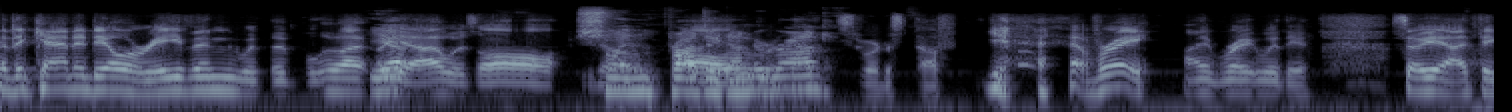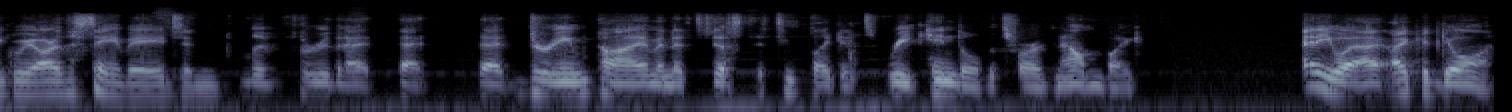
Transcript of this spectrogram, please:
And the Cannondale Raven with the blue. Yep. Yeah, I was all Schwinn know, Project all Underground sort of stuff. Yeah, right. I'm right with you. So yeah, I think we are the same age and lived through that that that dream time, and it's just it seems like it's rekindled as far as mountain bike. Anyway, I, I could go on.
